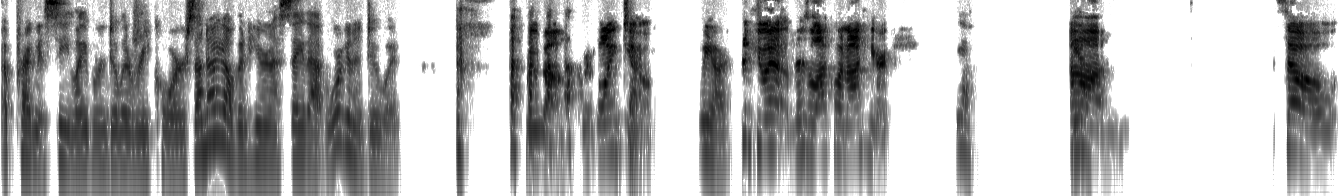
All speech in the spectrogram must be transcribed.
a pregnancy labor and delivery course. I know y'all been hearing us say that, but we're gonna do it. we will. We're going to. Yeah, we are. There's a lot going on here. Yeah. yeah. Um so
